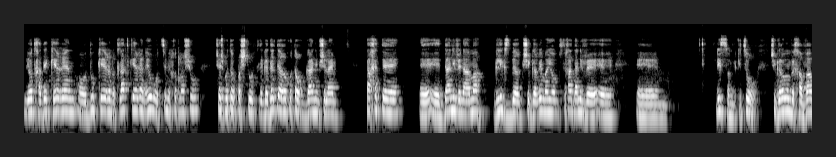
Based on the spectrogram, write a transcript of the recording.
להיות חדי קרן או דו קרן או תלת קרן, היו רוצים לחיות משהו שיש בו יותר פשטות, לגדל את הירקות האורגניים שלהם. קח את אה, אה, אה, דני ונעמה גליקסברג שגרים היום, סליחה, דני וליסון, אה, אה, בקיצור, שגרים היום בחווה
